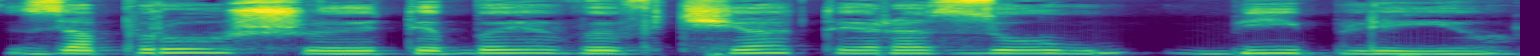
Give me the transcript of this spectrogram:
Запрошую тебе вивчати разом Біблію.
